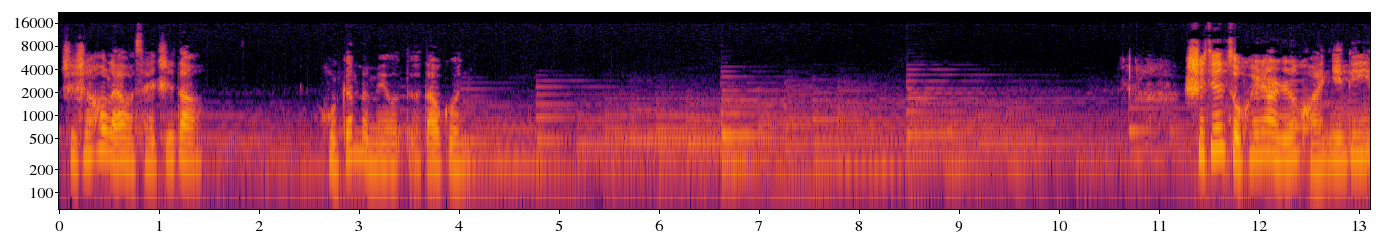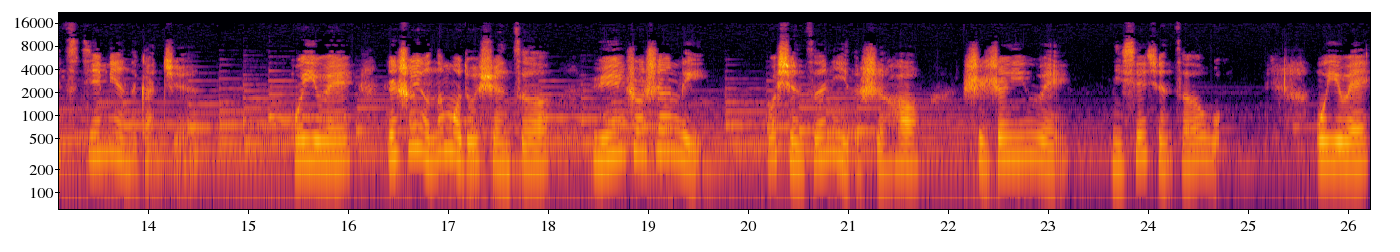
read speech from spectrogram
只是后来我才知道，我根本没有得到过你。时间总会让人怀念第一次见面的感觉。我以为人生有那么多选择，芸芸众生里，我选择你的时候，是正因为。你先选择了我，我以为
